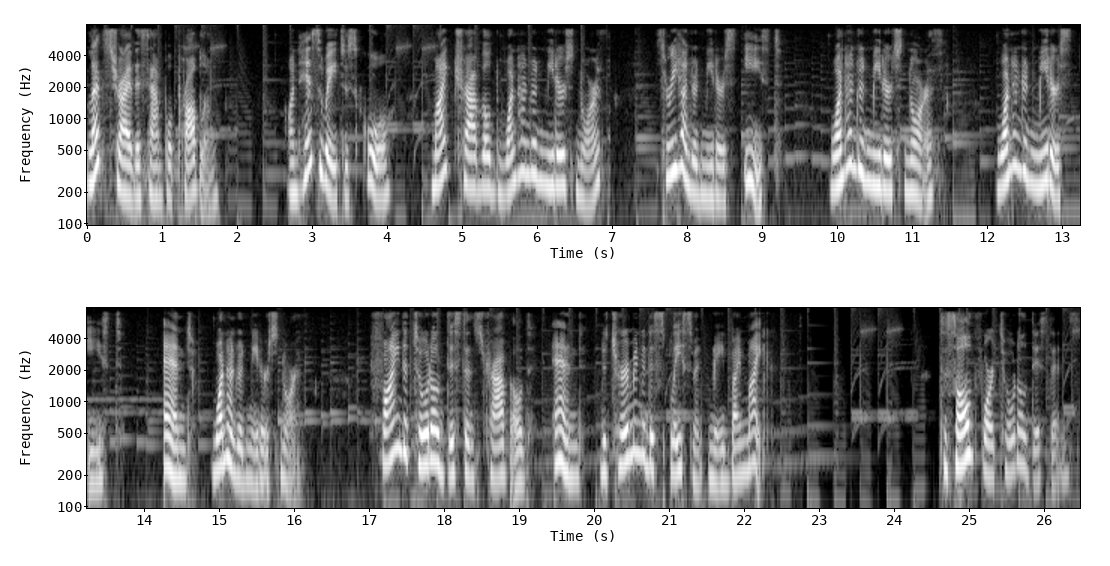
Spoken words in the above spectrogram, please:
Let's try the sample problem. On his way to school, Mike traveled 100 meters north, 300 meters east, 100 meters north, 100 meters east, and 100 meters north. Find the total distance traveled and determine the displacement made by Mike. To solve for total distance,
